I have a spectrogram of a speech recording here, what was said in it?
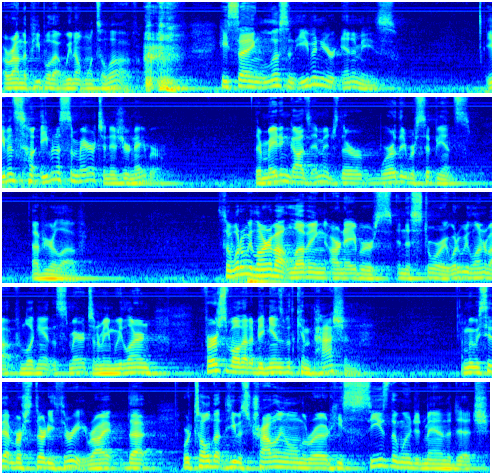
around the people that we don't want to love. He's saying, listen, even your enemies, even, even a Samaritan is your neighbor. They're made in God's image, they're worthy recipients of your love. So, what do we learn about loving our neighbors in this story? What do we learn about from looking at the Samaritan? I mean, we learn, first of all, that it begins with compassion. I mean, we see that in verse 33, right? That we're told that he was traveling along the road, he sees the wounded man in the ditch,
